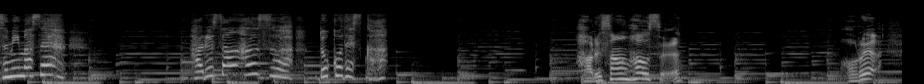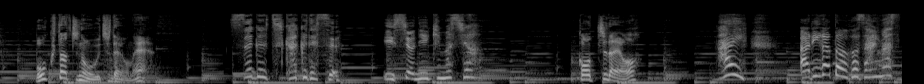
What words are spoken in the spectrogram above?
すみません春さんハウスはどこですかハルサンハウスあれ僕たちの家だよねすぐ近くです一緒に行きましょうこっちだよはいありがとうございます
